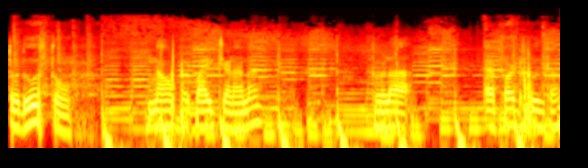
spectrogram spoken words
तो दोस्तों, नाव पर बाइक चढ़ाना थोड़ा एफर्टफुल था।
